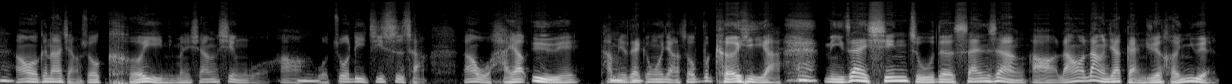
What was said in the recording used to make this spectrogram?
哼，然后我跟他讲说可以，你们相信我啊，我做利基市场，然后我还要预约。他们又在跟我讲说不可以呀，你在新竹的山上啊，然后让人家感觉很远，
